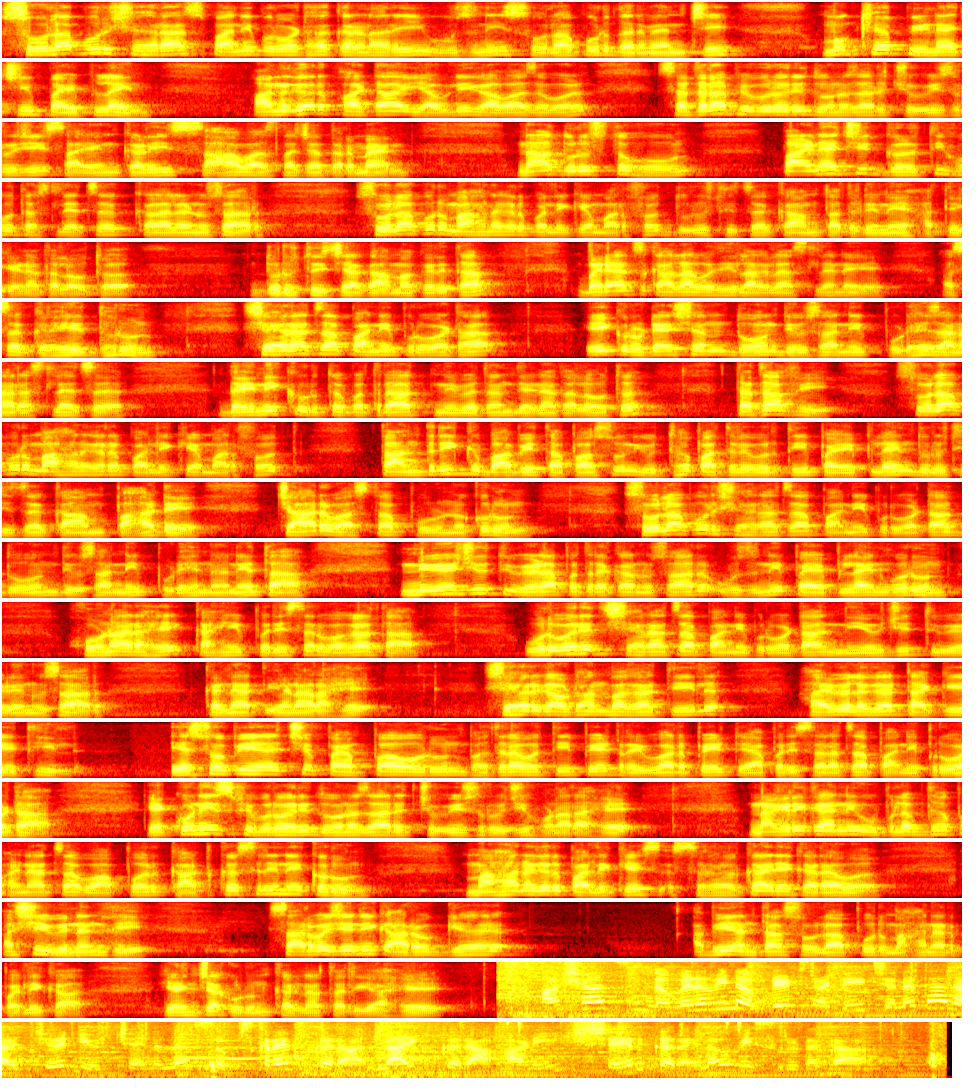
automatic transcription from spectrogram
सोलापूर शहरास पाणी पुरवठा करणारी उजनी सोलापूर दरम्यानची मुख्य पिण्याची पाईपलाईन अनगर फाटा यावली गावाजवळ सतरा फेब्रुवारी दोन हजार चोवीस रोजी सायंकाळी सहा वाजताच्या दरम्यान नादुरुस्त होऊन पाण्याची गळती होत असल्याचं कळाल्यानुसार सोलापूर महानगरपालिकेमार्फत दुरुस्तीचं काम तातडीने हाती घेण्यात आलं होतं. दुरुस्तीच्या कामाकरिता बऱ्याच कालावधी लागला असल्याने असं गृहीत धरून शहराचा पाणी पुरवठा एक रोटेशन दोन दिवसांनी पुढे जाणार असल्याचं दैनिक वृत्तपत्रात निवेदन देण्यात आलं होतं. तथापि सोलापूर महानगरपालिकेमार्फत तांत्रिक बाबी तपासून युद्धपातळीवरती पाईपलाईन दुरुस्तीचं काम पहाटे चार वाजता पूर्ण करून सोलापूर शहराचा पाणी पुरवठा दोन दिवसांनी पुढे न नेता नियोजित वेळापत्रकानुसार उजनी पाईपलाईनवरून होणार आहे काही परिसर वगळता उर्वरित शहराचा पाणी पुरवठा नियोजित वेळेनुसार करण्यात येणार आहे. शहर गावठाण भागातील हायवेलगत टाकी येथील एस ओ पी एच पंपावरून भद्रावती पेठ रविवार पेठ या परिसराचा पाणी पुरवठा एकोणीस फेब्रुवारी दोन हजार चोवीस रोजी होणार आहे. नागरिकांनी उपलब्ध पाण्याचा वापर काटकसरीने करून महानगरपालिकेस सहकार्य करावं अशी विनंती सार्वजनिक आरोग्य अभियंता सोलापूर महानगरपालिका यांच्याकडून करण्यात आली आहे. अशाच नवनवीन अपडेटसाठी जनता राज्य न्यूज चॅनलला सबस्क्राईब करा लाईक करा आणि शेअर करायला विसरू नका.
